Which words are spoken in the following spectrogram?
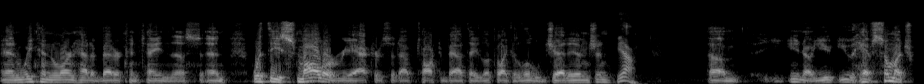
And we can learn how to better contain this. And with these smaller reactors that I've talked about, they look like a little jet engine. Yeah. Um, you know, you, you have so much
